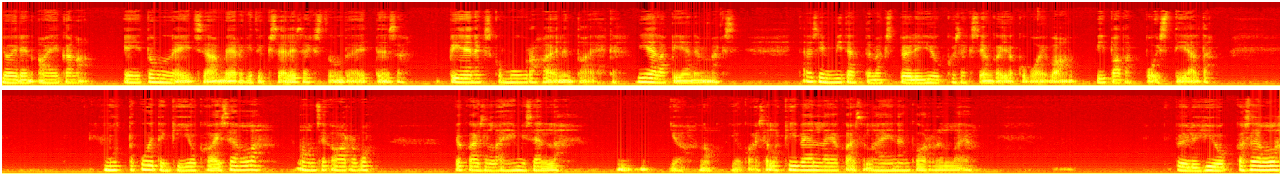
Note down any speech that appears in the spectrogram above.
joiden aikana ei tunne itseään merkitykselliseksi, tuntee itsensä pieneksi kuin muurahainen tai ehkä vielä pienemmäksi, täysin mitättömäksi pölyhiukkoseksi, jonka joku voi vaan vipata pois tieltä. Mutta kuitenkin jokaisella on se arvo, jokaisella ihmisellä ja no, jokaisella kivellä, jokaisella heinänkorrella ja pölyhiukkasella.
